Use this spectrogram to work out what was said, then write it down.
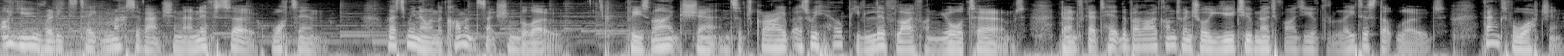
Are you ready to take massive action and if so, what in? Let me know in the comments section below. Please like, share and subscribe as we help you live life on your terms. Don't forget to hit the bell icon to ensure YouTube notifies you of the latest uploads. Thanks for watching.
